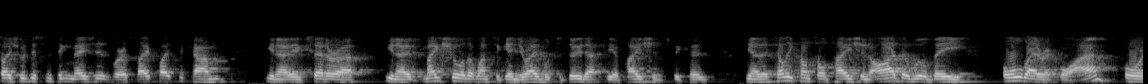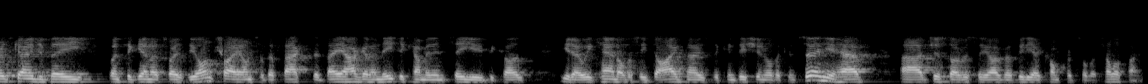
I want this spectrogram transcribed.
social distancing measures, we're a safe place to come, you know, et cetera. You know, make sure that once again, you're able to do that for your patients because, you know, the teleconsultation either will be all they require, or it's going to be, once again, I suppose, the entree onto the fact that they are going to need to come in and see you because you know, we can obviously diagnose the condition or the concern you have uh, just obviously over video conference or the telephone.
